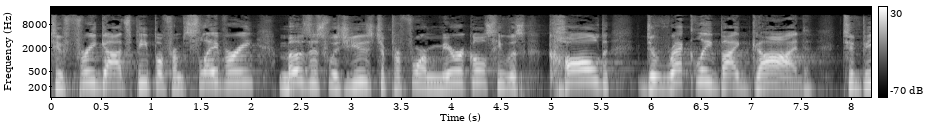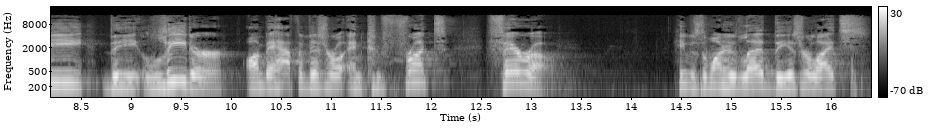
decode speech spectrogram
to free God's people from slavery. Moses was used to perform miracles. He was called directly by God to be the leader on behalf of Israel and confront Pharaoh. He was the one who led the Israelites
